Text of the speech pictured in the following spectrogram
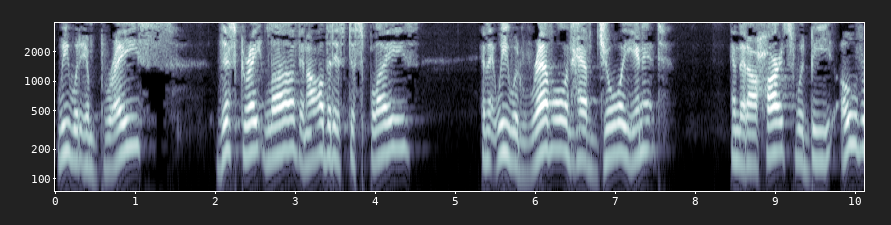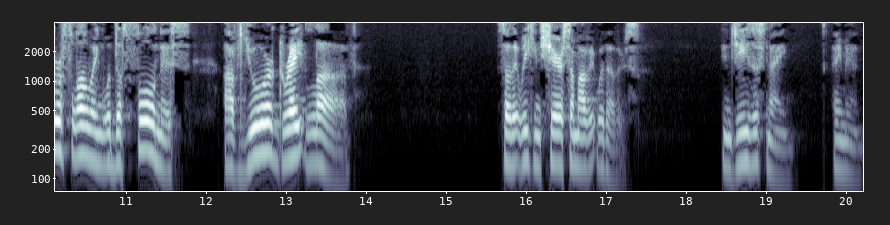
we would embrace this great love and all that it displays, and that we would revel and have joy in it, and that our hearts would be overflowing with the fullness of your great love, so that we can share some of it with others. In Jesus' name, amen.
